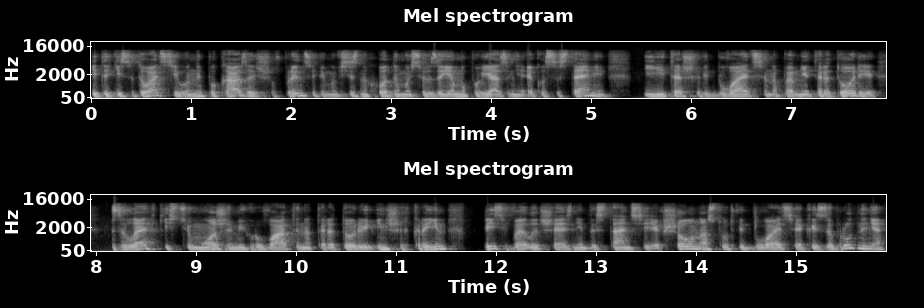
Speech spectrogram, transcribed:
І такі ситуації вони показують, що в принципі ми всі знаходимося в взаємопов'язаній екосистемі, і те, що відбувається на певній території, з легкістю може мігрувати на територію інших країн крізь величезні дистанції. Якщо у нас тут відбувається якесь забруднення.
